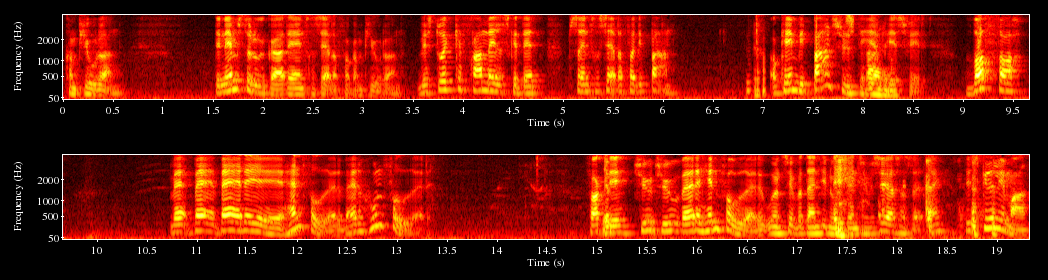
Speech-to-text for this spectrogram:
computeren. Det nemmeste, du kan gøre, det er at interessere dig for computeren. Hvis du ikke kan fremelske den, så interesser dig for dit barn. Okay, mit barn synes, det her er fedt. Hvorfor? Hvad, hvad, hvad er det, han får ud af det? Hvad er det, hun får ud af det? Fuck Yep. det, 2020, hvad er det, hen får ud af det? Uanset hvordan de nu identificerer sig selv, ikke? Det er skidelig meget.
